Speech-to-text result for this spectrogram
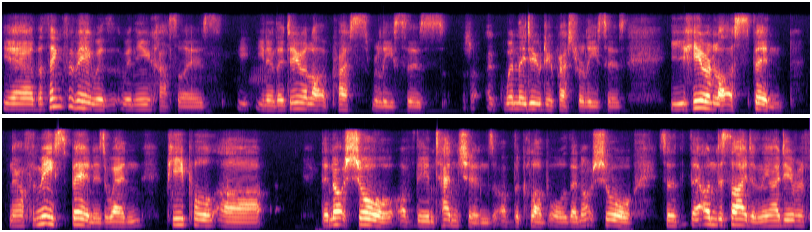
Yeah, the thing for me with with Newcastle is, you know, they do a lot of press releases. When they do do press releases, you hear a lot of spin. Now, for me, spin is when people are they're not sure of the intentions of the club or they're not sure. So they're undecided and the idea of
